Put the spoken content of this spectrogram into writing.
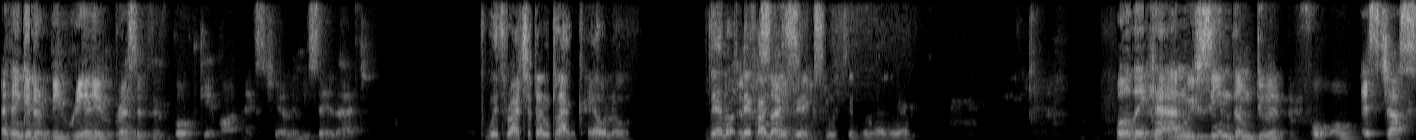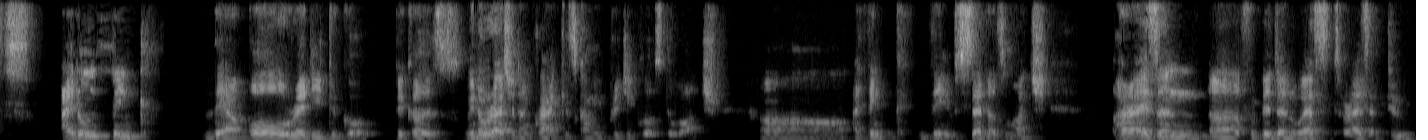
I think it would be really impressive if both came out next year. Let me say that. With Ratchet and Clank, hell no. They're not. They can't be exclusive in anywhere. Well, they can. We've seen them do it before. It's just I don't think they are all ready to go because we know Ratchet and Clank is coming pretty close to launch. Uh, I think they've said as much. Horizon uh, Forbidden West, Horizon Two.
